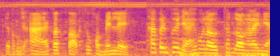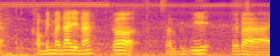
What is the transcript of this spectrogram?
เดี๋ยวผมจะอ่านแล้วก็ตอบทุกคอมเมนต์เลย ถ้าเพื่อนๆอยากให้พวกเราทดลองอะไรเนี่ย คอมเมนต์มาได้เลยนะ ก็สำหรับคลิปนี้ บ๊ายบาย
